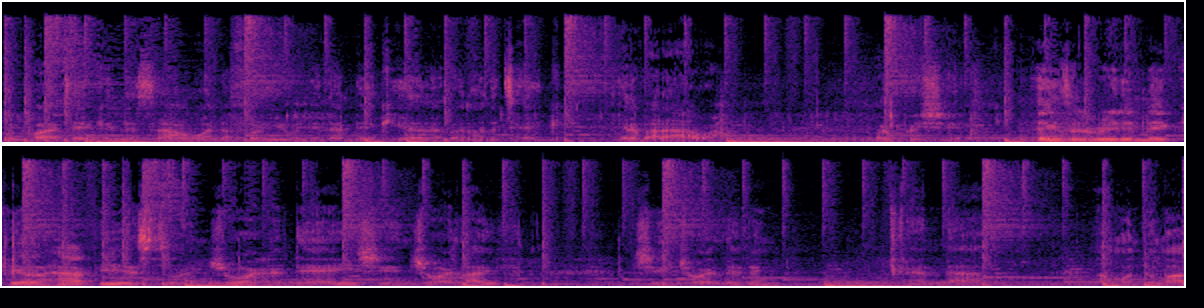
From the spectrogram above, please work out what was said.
to partake in this uh, wonderful union that me and Kalyn are going to undertake in about an hour. We appreciate it. The things that really make Kalyn happy is to enjoy her day. She enjoy life. She enjoy living, and um, I'm gonna do my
